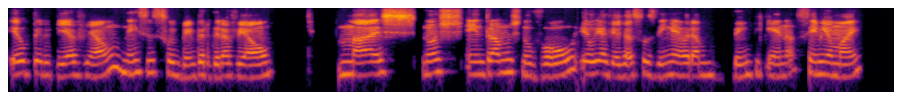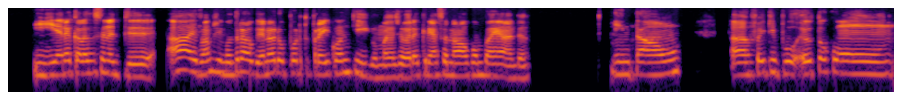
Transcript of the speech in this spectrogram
eu perdi avião, nem sei se foi bem perder avião, mas nós entramos no voo, eu ia viajar sozinha, eu era bem pequena, sem minha mãe, e era aquela cena de, ai, vamos encontrar alguém no aeroporto para ir contigo, mas eu era criança não acompanhada. Então, ah, foi tipo, eu tô com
